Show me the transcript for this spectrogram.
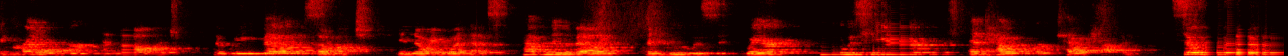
incredible work and knowledge that we value so much in knowing what has happened in the valley and who was where, who was here, and how it worked, how it happened. So the,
